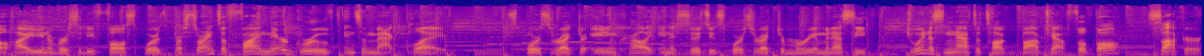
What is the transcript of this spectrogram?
Ohio University fall sports are starting to find their groove into MAC play. Sports Director Aiden Crowley and Associate Sports Director Maria Manessi join us now to talk Bobcat football, soccer,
